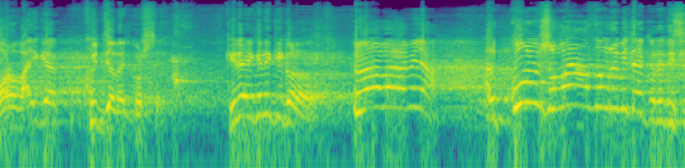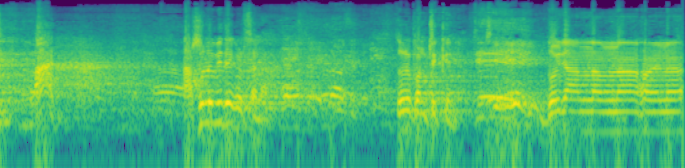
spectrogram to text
বড় ভাইকে খুঁজা বের করছে। কিরে, এখানে কি করো? আমি না। আর কোন সময় আজমরে বিদায় করে দিছি? হ্যাঁ? আসলে বিদায় করছে না। তোর কোন ঠিক কিনা? দইটা আনলাম না, হয় না।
